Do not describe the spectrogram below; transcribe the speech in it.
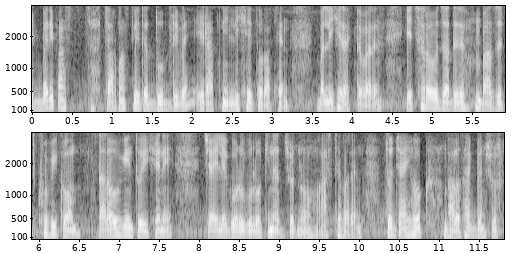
একবারই পাঁচ, চার পাঁচ লিটার দুধ দিবে, এটা আপনি লিখে তো রাখেন বা লিখে রাখতে পারেন। এছাড়াও যাদের বাজেট খুবই কম, তারাও কিন্তু এখানে চাইলে গরুগুলো কেনার জন্য আসতে পারেন। তো যাই হোক, ভালো থাকবেন, সুস্থ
